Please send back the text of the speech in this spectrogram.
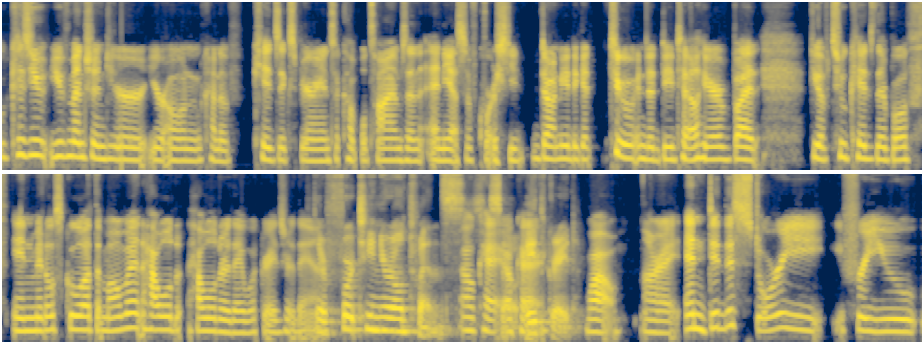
because you you've mentioned your your own kind of kids experience a couple times and and yes of course you don't need to get too into detail here but you have two kids they're both in middle school at the moment how old how old are they? What grades are they in? They're 14 year old twins. Okay so okay. eighth grade. Wow. All right. And did this story for you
